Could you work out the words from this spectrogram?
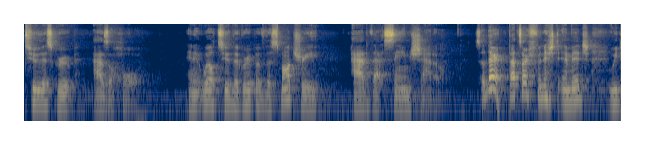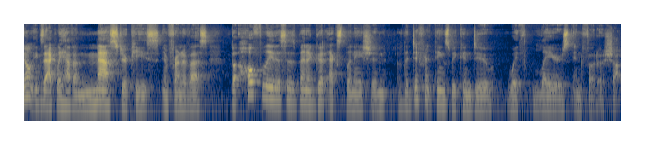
to this group as a whole. And it will to the group of the small tree add that same shadow. So there, that's our finished image. We don't exactly have a masterpiece in front of us, but hopefully this has been a good explanation of the different things we can do with layers in Photoshop.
